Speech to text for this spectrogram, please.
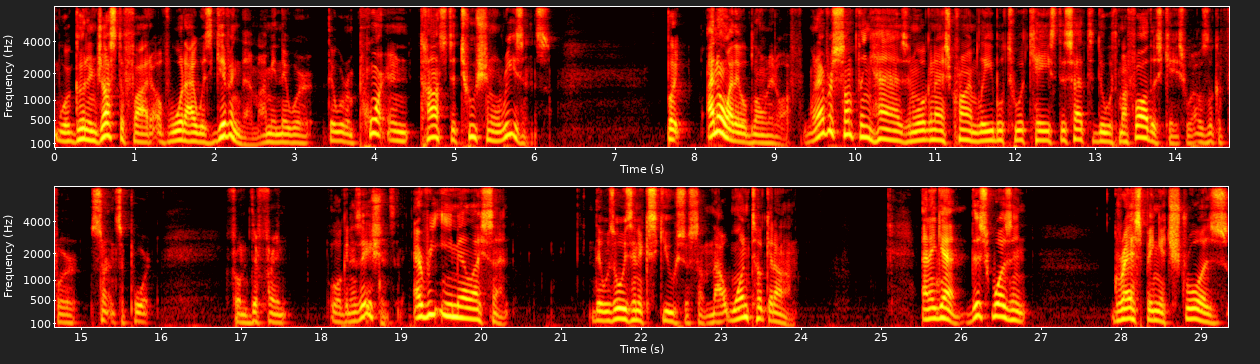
were good and justified of what I was giving them. I mean, they were, they were important constitutional reasons. But I know why they were blowing it off. Whenever something has an organized crime label to a case, this had to do with my father's case where I was looking for certain support from different organizations. And every email I sent, there was always an excuse or something. Not one took it on. And again, this wasn't grasping at straws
